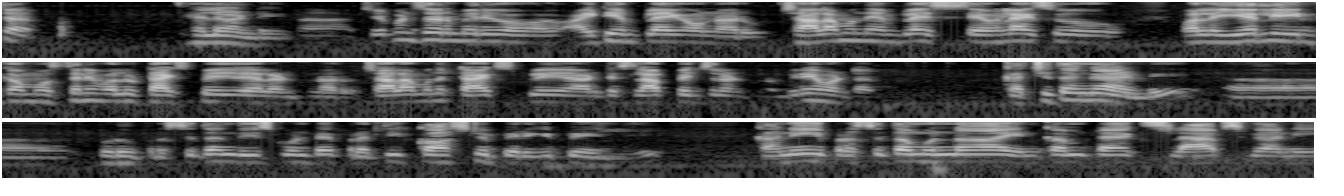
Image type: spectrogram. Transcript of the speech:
సార్ హలో అండి. చెప్పండి సార్ మీరు ఐటీ ఎంప్లాయీగా ఉన్నారు. చాలా మంది ఎంప్లాయీస్ సెవెన్ ల్యాక్స్ వాళ్ళ ఇయర్లీ ఇన్కమ్ వస్తేనే వాళ్ళు ట్యాక్స్ పే చేయాలంటున్నారు. చాలా మంది ట్యాక్స్ పే అంటే స్లాబ్ పెంచాలంటున్నారు. మీరేమంటారు? ఖచ్చితంగా అండి. ఇప్పుడు ప్రస్తుతం తీసుకుంటే ప్రతి కాస్ట్ పెరిగిపోయింది. కానీ ప్రస్తుతం ఉన్న ఇన్కమ్ ట్యాక్స్ స్లాబ్స్ కానీ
